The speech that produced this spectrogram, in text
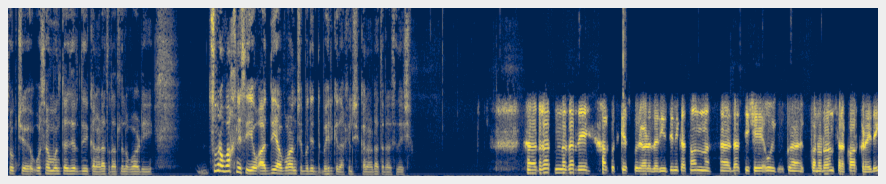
څوک چې اوس هم منتظر دي کاناډا ته راتلل غواړي څومره وخت نیسي یو عادي افغان چې په دې بهیر کې داخل شي کاناډا ته رسیدي شي دغه نظر دی خلکو ته کیس پورې اړه لري ځینې کسان داسې چې او کاناډان سره کار کړی دی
